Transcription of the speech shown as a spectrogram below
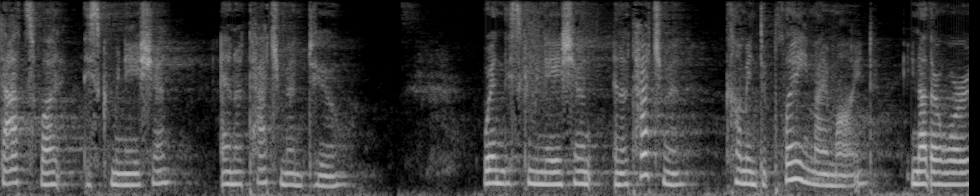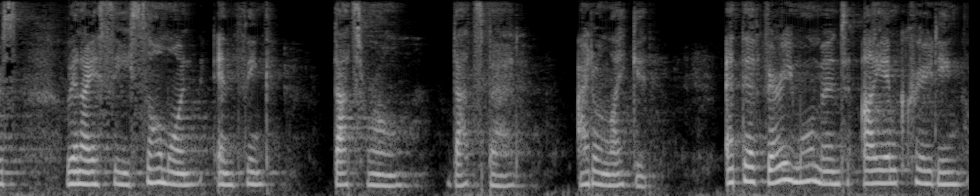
that's what discrimination and attachment do. When discrimination and attachment come into play in my mind, in other words, when I see someone and think, that's wrong, that's bad, I don't like it, at that very moment, I am creating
